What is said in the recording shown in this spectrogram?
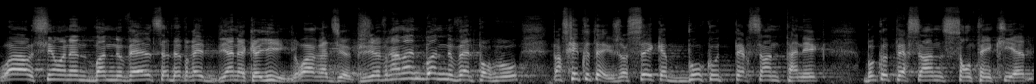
Waouh, si on a une bonne nouvelle, ça devrait être bien accueilli. Gloire à Dieu. Puis j'ai vraiment une bonne nouvelle pour vous. Parce qu'écoutez, je sais que beaucoup de personnes paniquent. Beaucoup de personnes sont inquiètes.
